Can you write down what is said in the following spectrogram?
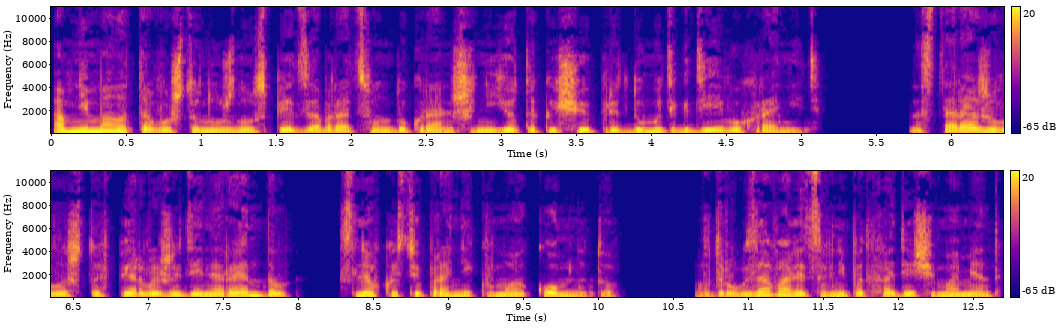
А мне мало того, что нужно успеть забрать сундук раньше нее, так еще и придумать, где его хранить. Настораживало, что в первый же день Рэндалл с легкостью проник в мою комнату. Вдруг завалится в неподходящий момент,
